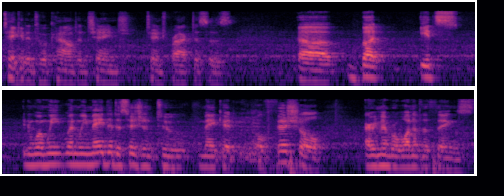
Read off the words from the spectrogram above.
take it into account and change change practices. Uh, but it's when we when we made the decision to make it official, I remember one of the things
